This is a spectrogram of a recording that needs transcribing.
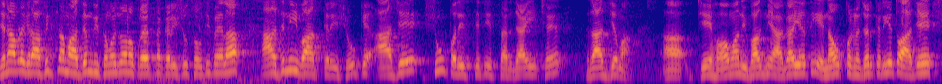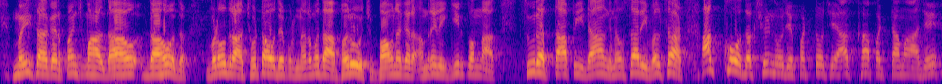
જેને આપણે ગ્રાફિક્સના માધ્યમથી સમજવાનો પ્રયત્ન કરીશું. સૌથી પહેલાં આજની વાત કરીશું કે આજે શું પરિસ્થિતિ સર્જાઈ છે રાજ્યમાં. જે હવામાન વિભાગની આગાહી હતી, એના ઉપર નજર કરીએ તો આજે મહીસાગર, પંચમહાલ, દાહો- દાહોદ, વડોદરા, છોટાઉદેપુર, નર્મદા, ભરૂચ, ભાવનગર, અમરેલી, ગીર સોમનાથ, સુરત, તાપી, ડાંગ, નવસારી, વલસાડ, આખો દક્ષિણનો જે પટ્ટો છે, આખા પટ્ટામાં આજે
